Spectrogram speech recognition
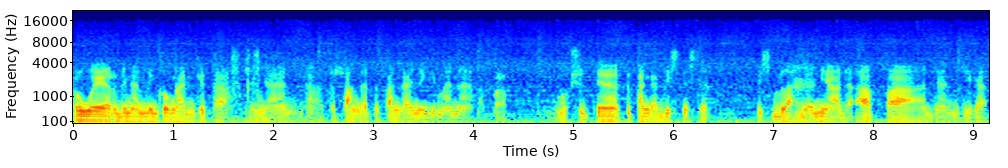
aware dengan lingkungan kita dengan uh, tetangga-tetangganya gimana apa maksudnya tetangga bisnisnya di sebelahnya hmm. ini ada apa dan juga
